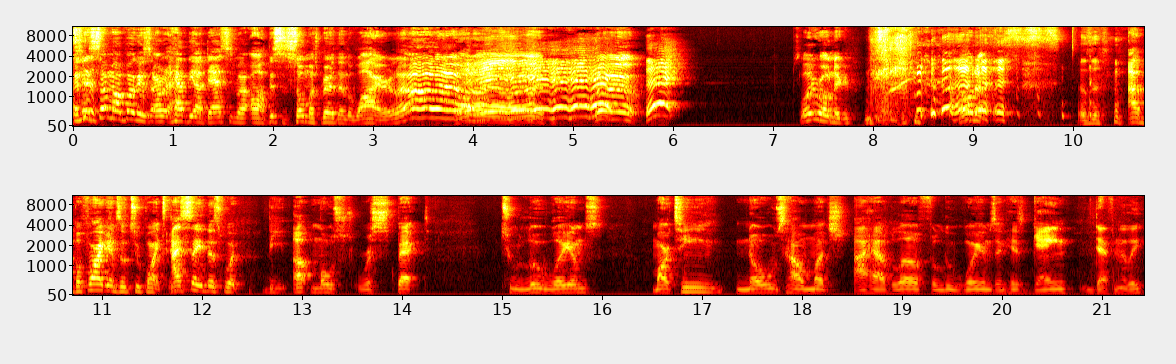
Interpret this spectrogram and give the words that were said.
and then some motherfuckers are, have the audacity of, oh, this is so much better than The Wire. Like, oh, oh, oh, Hey, oh, hey, oh, hey, hey, Slow your roll, nigga. Hold up. hey. Uh, before I get into the two points, I say this with the utmost respect to Lou Williams. Martine knows how much I have love for Lou Williams and his game. Definitely.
